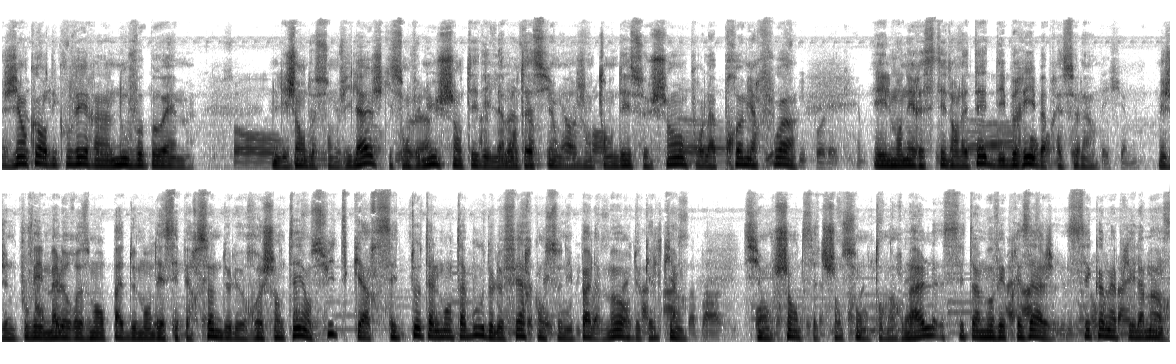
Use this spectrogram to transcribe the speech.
j'ai encore découvert un nouveau poème les gens de son village qui sont venus chanter des lamentations. J'entendais ce chant pour la première fois et il m'en est resté dans la tête des bribes après cela. Mais je ne pouvais malheureusement pas demander à ces personnes de le rechanter ensuite car c'est totalement tabou de le faire quand ce n'est pas la mort de quelqu'un. Si on chante cette chanson en temps normal, c'est un mauvais présage. C'est comme appeler la mort.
